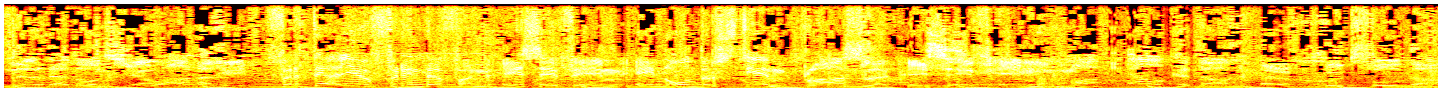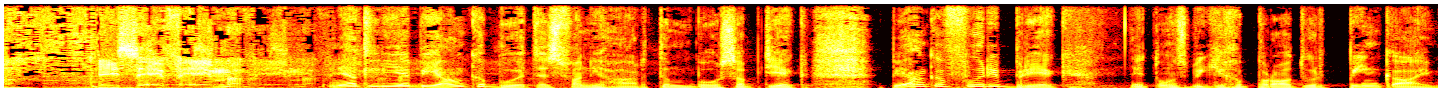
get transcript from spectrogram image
Nou dat ons jou aandag het, vertel jou vriende van SFM en ondersteun plaaslik. SFM maak elke dag 'n goed gevoel dag. SFM. Net Lee Bianca Botus van die Hartenbos apteek. Bianca voor die breek het ons bietjie gepraat oor pink eye.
